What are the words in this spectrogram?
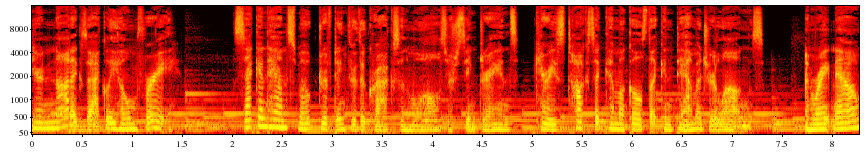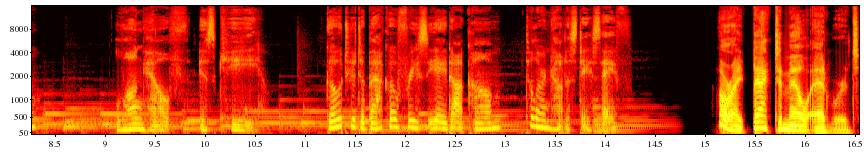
you're not exactly home free. Secondhand smoke drifting through the cracks in walls or sink drains carries toxic chemicals that can damage your lungs. And right now, lung health is key. Go to tobaccofreeca.com to learn how to stay safe. All right, back to Mel Edwards.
